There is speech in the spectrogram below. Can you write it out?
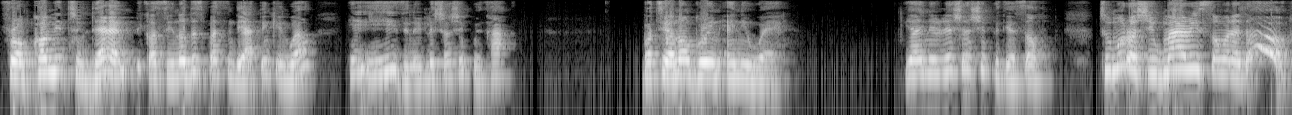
from coming to them because you know this person they are thinking, well, he, he's in a relationship with her. But you're not going anywhere. You're in a relationship with yourself. Tomorrow she marries someone else. Oh,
